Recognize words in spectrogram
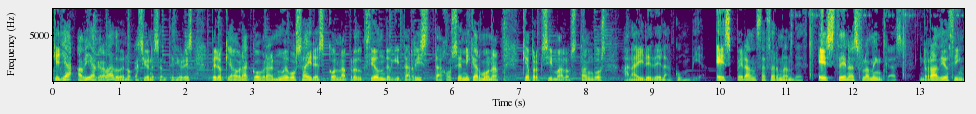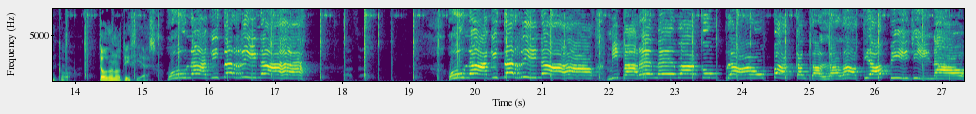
que ya había grabado en ocasiones anteriores, pero que ahora cobra nuevos aires con la producción del guitarrista José Micarmona, que aproxima los tangos al aire de la cumbia. Esperanza Fernández, Escenas Flamencas, Radio 5, Todo Noticias. La latia pillina.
